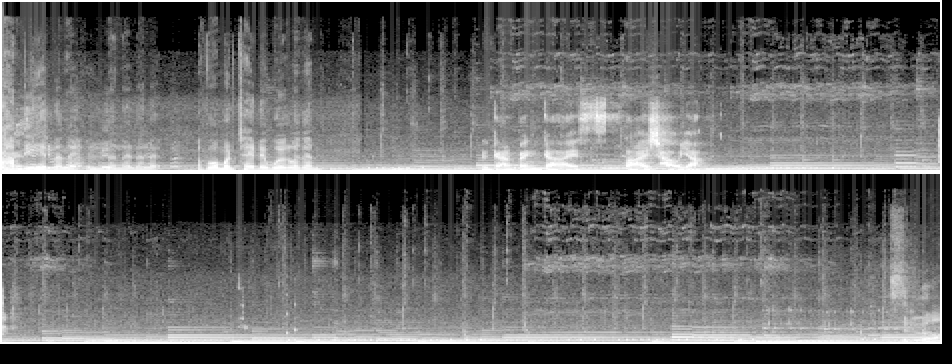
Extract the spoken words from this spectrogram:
ตามที่เห็นนั่นแหละเออนั่นแหละนั่นแหละเอาเป็นว่ามันใช้ได้เวิร์กแล้วกัน คือการแปลงกายสไตล์ชาวยักษ์สุดหรอ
